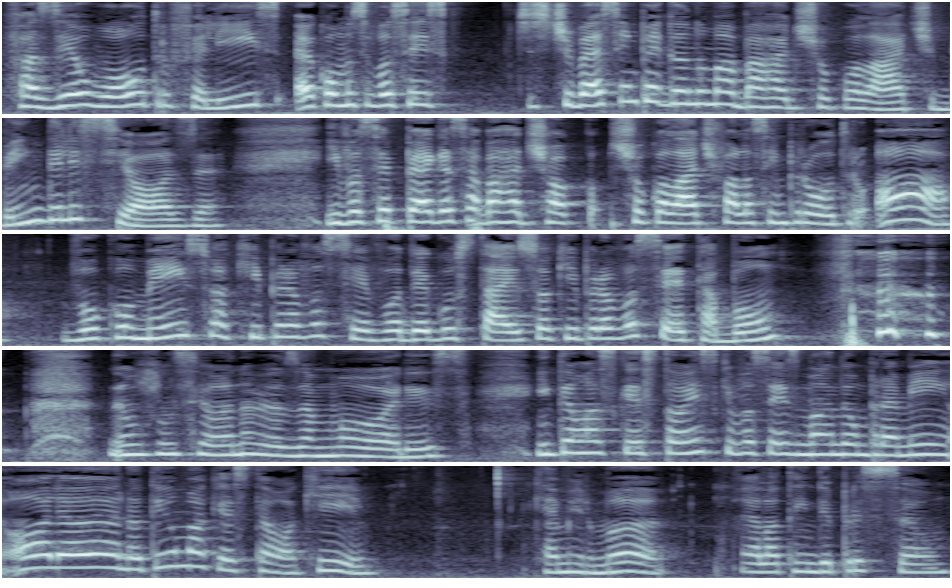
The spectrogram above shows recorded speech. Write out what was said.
fazer o outro feliz, é como se vocês estivessem pegando uma barra de chocolate bem deliciosa e você pega essa barra de cho chocolate e fala assim pro outro: Ó, oh, vou comer isso aqui para você, vou degustar isso aqui para você, tá bom? Não funciona, meus amores. Então, as questões que vocês mandam para mim: Olha, Ana, eu tenho uma questão aqui que a minha irmã ela tem depressão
